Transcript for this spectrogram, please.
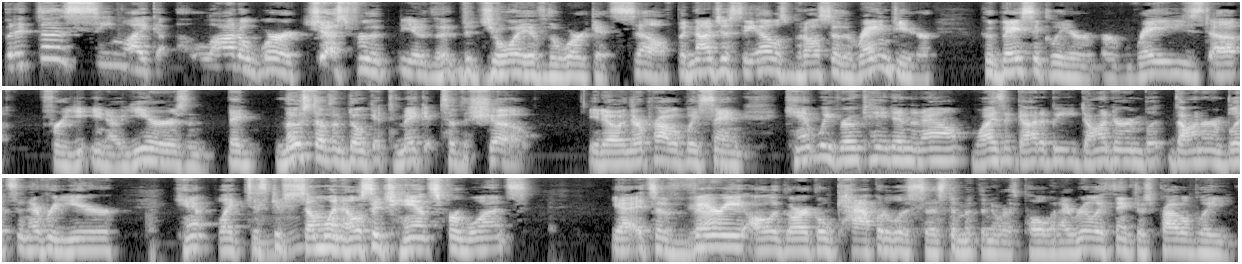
but it does seem like a lot of work just for the, you know, the, the joy of the work itself, but not just the elves, but also the reindeer who basically are, are raised up for, you know, years and they, most of them don't get to make it to the show you know, and they're probably saying, can't we rotate in and out? Why is it got to be Donner and Bl- Donner and Blitzen every year? Can't like just mm-hmm. give someone else a chance for once? Yeah, it's a very yeah. oligarchical capitalist system at the North Pole, and I really think there's probably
